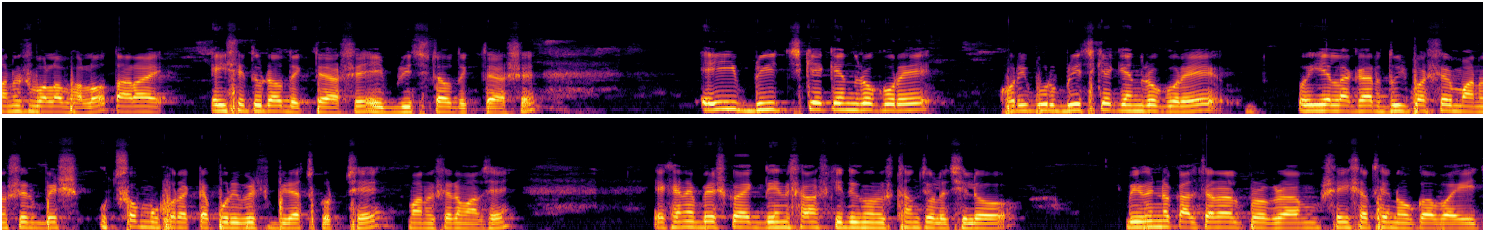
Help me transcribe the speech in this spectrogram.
মানুষ বলা ভালো। তারা এই সেতুটাও দেখতে আসে, এই ব্রিজটাও দেখতে আসে। এই ব্রিজকে কেন্দ্র করে, হরিপুর ব্রিজকে কেন্দ্র করে ওই এলাকার দুই পাশের মানুষের বেশ উৎসব মুখর একটা পরিবেশ বিরাজ করছে মানুষের মাঝে। এখানে বেশ কয়েকদিন সাংস্কৃতিক অনুষ্ঠান চলেছিল। বিভিন্ন কালচারাল প্রোগ্রাম সেই সাথে নৌকা বাইচ।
